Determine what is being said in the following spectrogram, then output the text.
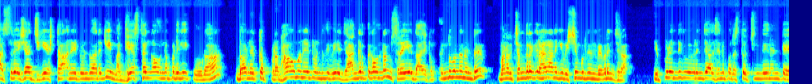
ఆశ్లేష జిగేష్ఠ అనేటువంటి వారికి మధ్యస్థంగా ఉన్నప్పటికీ కూడా దాని యొక్క ప్రభావం అనేటువంటిది వీరు జాగ్రత్తగా ఉండడం శ్రేయదాయకం. ఎందువల్లనంటే మనకు చంద్రగ్రహణానికి విషయం గురించి నేను వివరించరా. ఇప్పుడు ఎందుకు వివరించాల్సిన పరిస్థితి వచ్చింది అంటే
